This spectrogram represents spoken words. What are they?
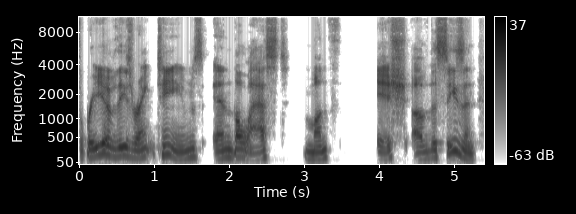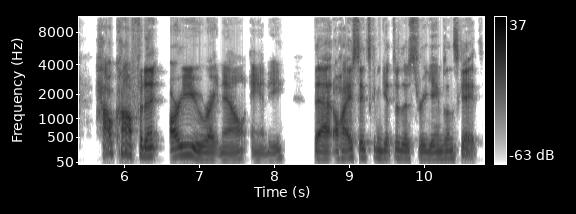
three of these ranked teams in the last month ish of the season. How confident are you right now, Andy, that Ohio State's going to get through those three games unscathed?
